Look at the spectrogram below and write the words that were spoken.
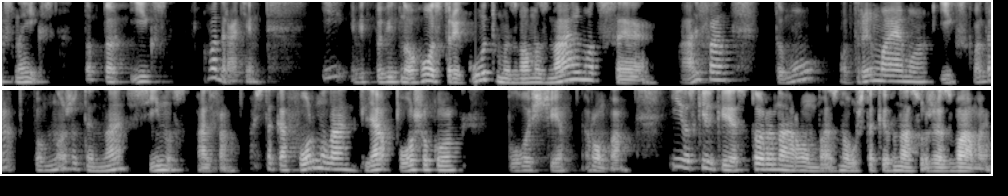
х на х, тобто х квадраті. І, відповідно, гострий кут ми з вами знаємо, це альфа, тому отримаємо х квадрат помножити на синус альфа. Ось така формула для пошуку площі ромба. І оскільки сторона ромба, знову ж таки, в нас уже з вами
